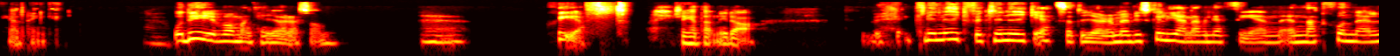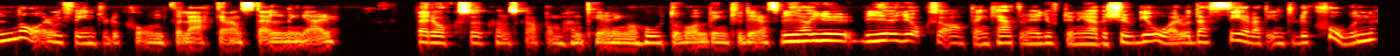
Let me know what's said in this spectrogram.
helt enkelt. Mm. Och det är vad man kan göra som eh, chef redan idag. Klinik för klinik är ett sätt att göra men vi skulle gärna vilja se en, en nationell norm för introduktion för läkaranställningar där också kunskap om hantering och hot och våld inkluderas. Vi har ju, vi har ju också AT-enkäten, vi har gjort den i över 20 år och där ser vi att introduktion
